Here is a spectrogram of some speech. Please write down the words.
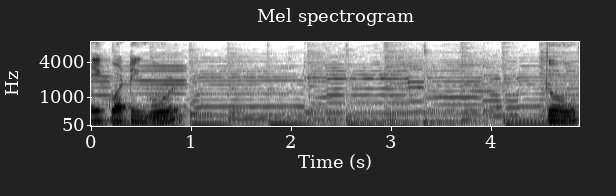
एक वाटी गूळ. तूप.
